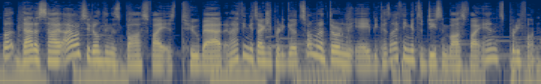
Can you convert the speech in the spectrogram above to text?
But that aside, I honestly don't think this boss fight is too bad, and I think it's actually pretty good, so I'm to throw it in the A because I think it's a decent boss fight and it's pretty fun.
